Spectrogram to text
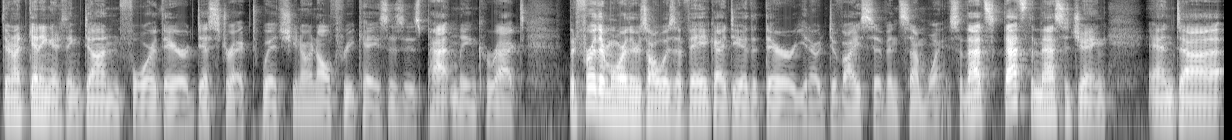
They're not getting anything done for their district, which, you know, in all three cases is patently incorrect. But furthermore, there's always a vague idea that they're, you know, divisive in some way. So that's that's the messaging. And uh,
